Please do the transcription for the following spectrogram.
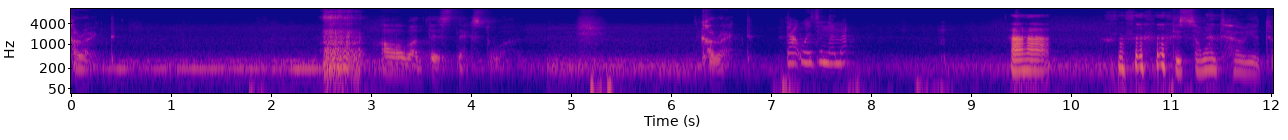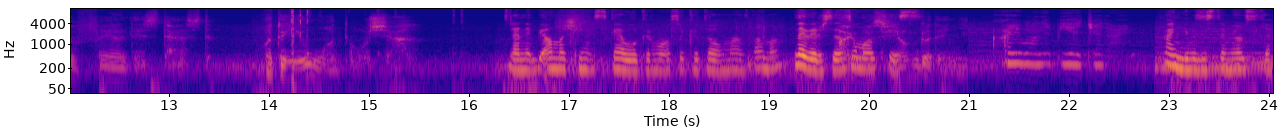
Correct. How about this next one? Correct. That wasn't a ma- Haha. Did someone tell you to fail this test? What do you want, Osha? Yani bir Anakin Skywalker mı olsa kötü olmazdı ama ne verirseniz I ona was okeyiz. younger than you. I want to be a Jedi. Hangimiz istemiyoruz ki?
